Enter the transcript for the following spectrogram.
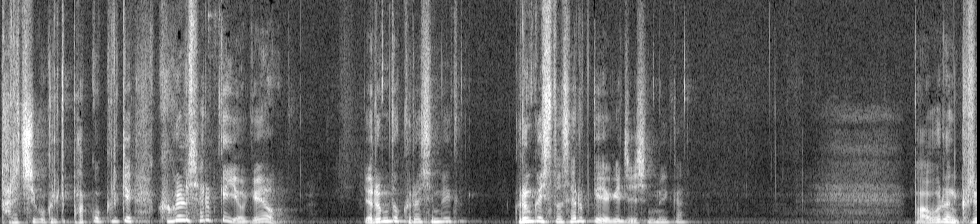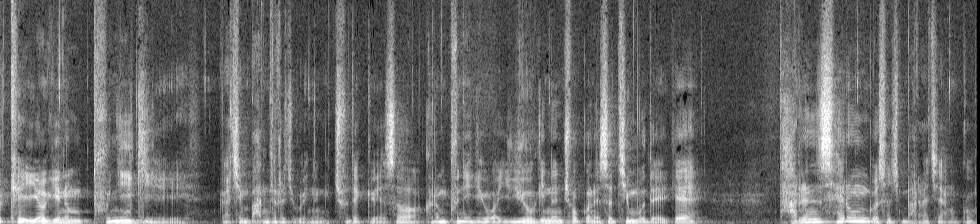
가르치고 그렇게 받고 그렇게 그걸 새롭게 여겨요. 여러분도 그러십니까? 그런 것이 더 새롭게 여겨지십니까? 바울은 그렇게 여기는 분위기가 지금 만들어지고 있는 초대교회에서 그런 분위기와 유혹 있는 조건에서 디모데에게 다른 새로운 것을 말하지 않고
